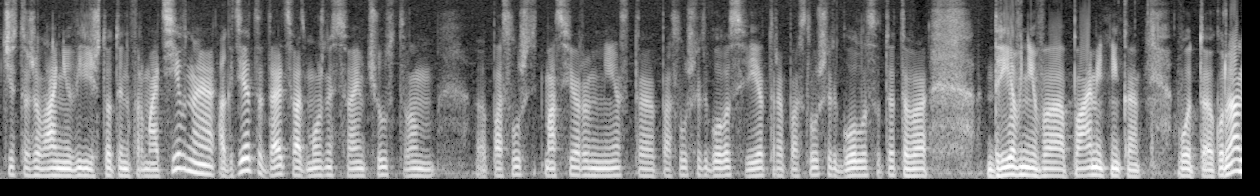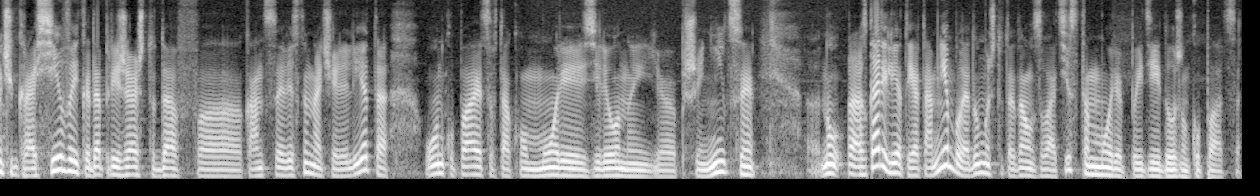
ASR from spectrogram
чисто желания увидеть что-то информативное, а где-то дать возможность своим чувствам Э, послушать атмосферу места, послушать голос ветра, послушать голос вот этого древнего памятника. Вот, э, Курган очень красивый, когда приезжаешь туда в конце весны, начале лета, он купается в таком море зеленой пшеницы, ну, в разгаре лета я там не был, я думаю, что тогда он в Золотистом море, по идее, должен купаться.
